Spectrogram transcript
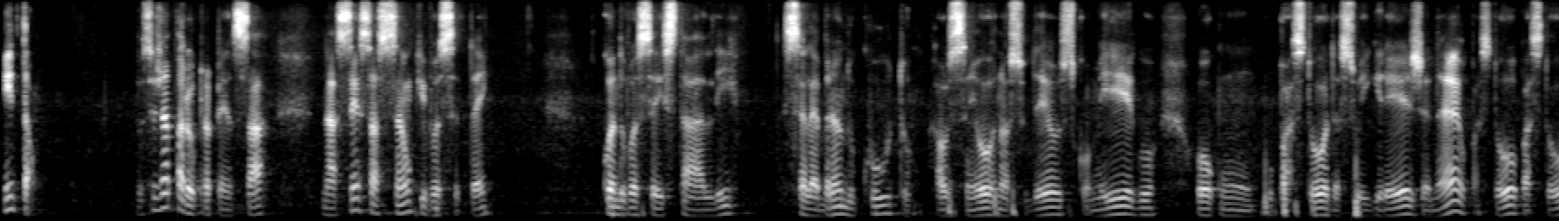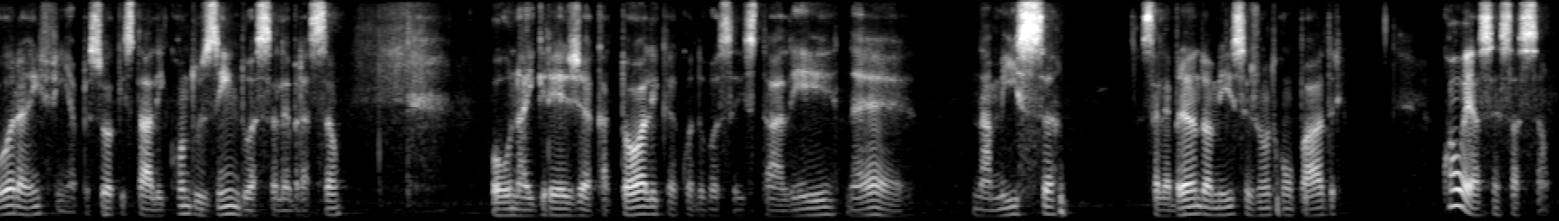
Então, você já parou para pensar na sensação que você tem quando você está ali celebrando o culto ao Senhor nosso Deus comigo ou com o pastor da sua igreja, né? O pastor, pastora, enfim, a pessoa que está ali conduzindo a celebração. Ou na igreja católica, quando você está ali, né, na missa, celebrando a missa junto com o padre. Qual é a sensação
